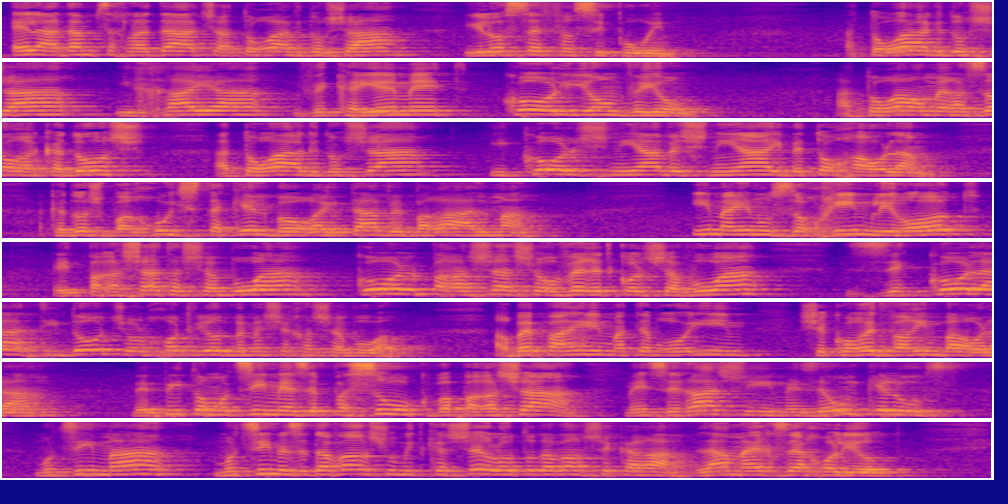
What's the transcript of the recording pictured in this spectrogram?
אלא אדם צריך לדעת שהתורה הקדושה היא לא ספר סיפורים. התורה הקדושה היא חיה וקיימת כל יום ויום. התורה, אומר הזוהר הקדוש, התורה הקדושה היא כל שנייה ושנייה היא בתוך העולם. הקדוש ברוך הוא הסתכל באורייתא וברא על מה. אם היינו זוכים לראות את פרשת השבוע, כל פרשה שעוברת כל שבוע, זה כל העתידות שהולכות להיות במשך השבוע. הרבה פעמים אתם רואים שקורה דברים בעולם, ופתאום מוצאים מאיזה פסוק בפרשה, מאיזה רש"י, מאיזה אונקלוס, מוצאים מה? מוצאים איזה דבר שהוא מתקשר לאותו דבר שקרה. למה? איך זה יכול להיות?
